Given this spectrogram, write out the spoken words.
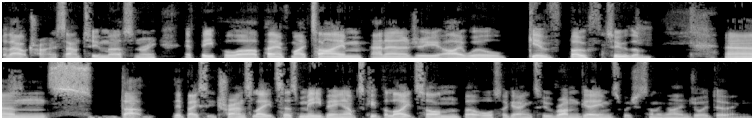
without trying to sound too mercenary, if people are paying for my time and energy, I will give both to them, and that it basically translates as me being able to keep the lights on, but also getting to run games, which is something I enjoy doing.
